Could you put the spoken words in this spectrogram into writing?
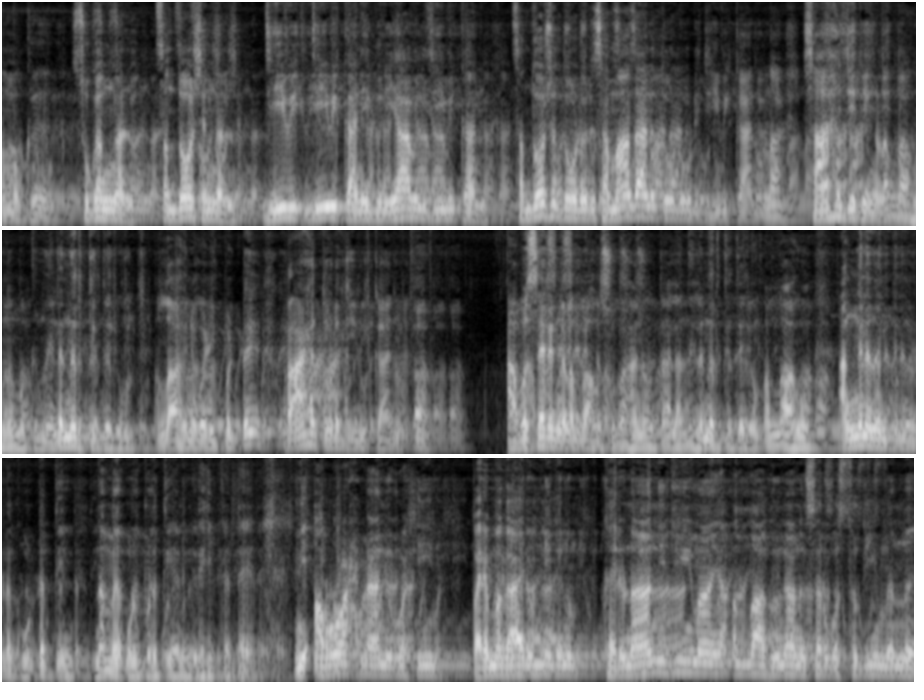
നമുക്ക് സുഖങ്ങൾ സന്തോഷങ്ങൾ ജീവി ജീവിക്കാൻ ഈ ദുനിയാവിൽ ജീവിക്കാൻ സന്തോഷത്തോടെ ഒരു സമാധാനത്തോടുകൂടി ജീവിക്കാനുള്ള സാഹചര്യങ്ങൾ അള്ളാഹു നമുക്ക് നിലനിർത്തി തരും. അള്ളാഹുവിന് വഴിപ്പെട്ട് പ്രായത്തോടെ ജീവിക്കാനുള്ള അവസരങ്ങൾ അള്ളാഹു സുബാനോ താല നിലനിർത്തി തരും. അള്ളാഹു അങ്ങനെ നൽകുന്നവരുടെ കൂട്ടത്തിൽ നമ്മെ ഉൾപ്പെടുത്തി അനുഗ്രഹിക്കട്ടെ. ഇനി അറുറഹ്മാൻ റഹീം പരമകാരുണ്യകനും കരുണാനിധിയുമായ അള്ളാഹുവിനാണ് സർവസ്തുതിയും എന്ന്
